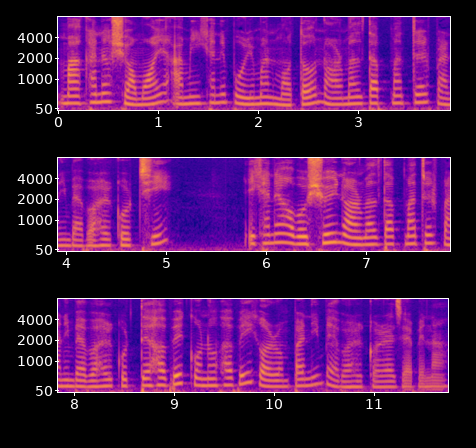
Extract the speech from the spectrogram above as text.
মাখানোর সময় আমি এখানে পরিমাণ মতো নর্মাল তাপমাত্রার পানি ব্যবহার করছি। এখানে অবশ্যই নর্মাল তাপমাত্রার পানি ব্যবহার করতে হবে, কোনোভাবেই গরম পানি ব্যবহার করা যাবে না।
